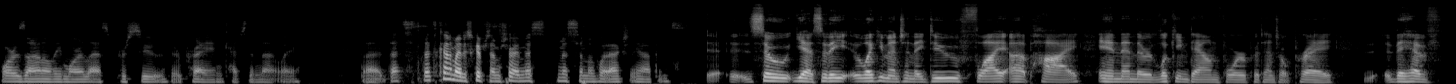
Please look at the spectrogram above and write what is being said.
horizontally, more or less, pursue their prey and catch them that way. But that's that's kind of my description. I'm sure I missed missed some of what actually happens. Uh, uh, so yeah, so they like you mentioned, they do fly up high, and then they're looking down for potential prey. They have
